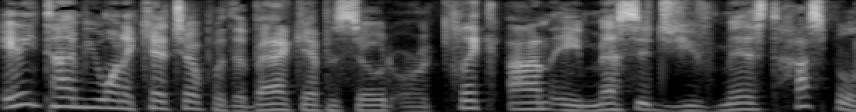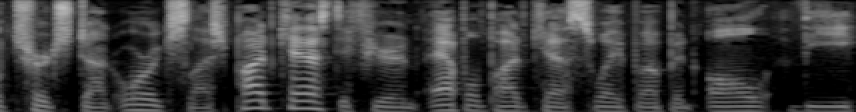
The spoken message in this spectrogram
Anytime you want to catch up with a back episode or click on a message you've missed, hospitalchurch.org slash podcast. If you're an Apple podcast, swipe up and all the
